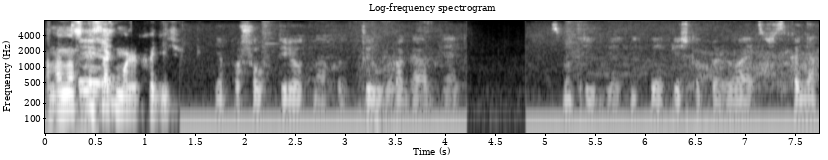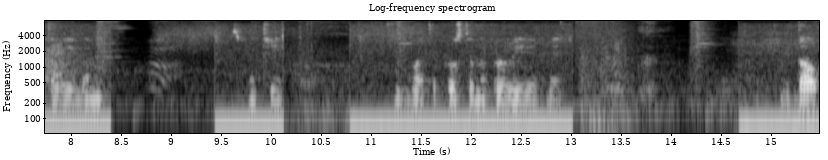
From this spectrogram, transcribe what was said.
Она на Э. косяк может ходить. Я пошел вперед, нахуй, тыл врага, блядь. Смотри, блядь, нихуя пешка прорывается. Сейчас коня-то выебану. Смотри. Ебать, я просто на прорыве, блядь. Видал?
